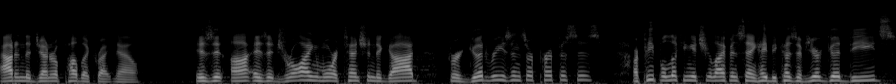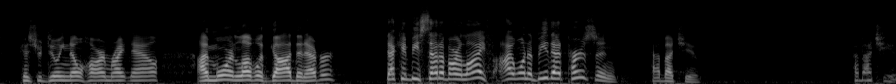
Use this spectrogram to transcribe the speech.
out in the general public right now? Is it, uh, is it drawing more attention to God for good reasons or purposes? Are people looking at your life and saying, hey, because of your good deeds, because you're doing no harm right now, I'm more in love with God than ever? That can be said of our life. I want to be that person. How about you? How about you?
